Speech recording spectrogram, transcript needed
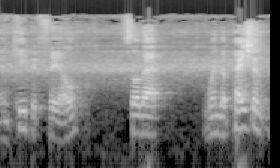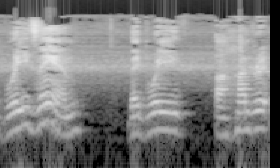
And keep it filled so that when the patient breathes in, they breathe a hundred,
